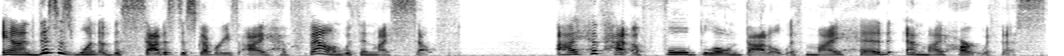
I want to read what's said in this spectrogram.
And this is one of the saddest discoveries I have found within myself. I have had a full blown battle with my head and my heart with this.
